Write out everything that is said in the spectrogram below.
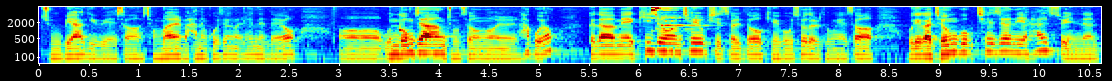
준비하기 위해서 정말 많은 고생을 했는데요. 어, 운동장 조성을 하고요. 그 다음에 기존 체육시설도 개보수를 통해서 우리가 전국 체전이 할 수 있는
